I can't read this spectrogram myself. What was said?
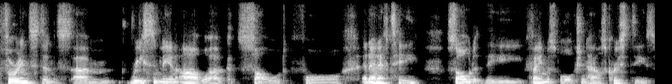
for instance, um, recently an artwork sold for an NFT sold at the famous auction house Christie's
